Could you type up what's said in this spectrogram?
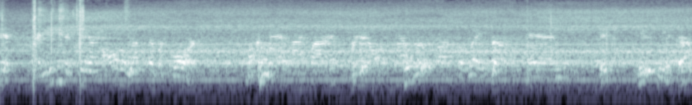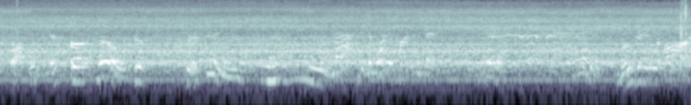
Here, I need you to clean up all the leftover floor. Man, high five, bring it all across the lake. And excuse me, is there a problem here? Uh, no, just fishing. Moving on.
